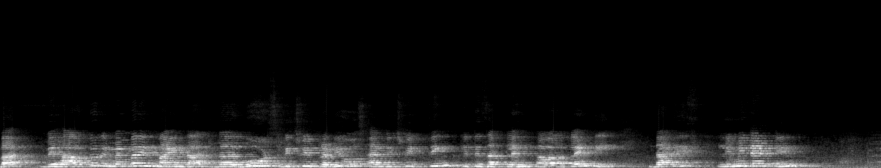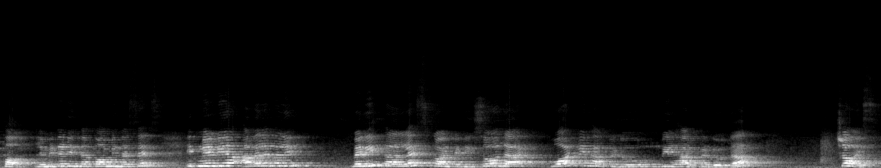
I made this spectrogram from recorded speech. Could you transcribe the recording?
but we have to remember in mind that the goods which we produce and which we think it is a plen- uh, plenty that is limited in form. Limited in the form in the sense it may be uh, available in very uh, less quantity so that what we have to do we have to do the choice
